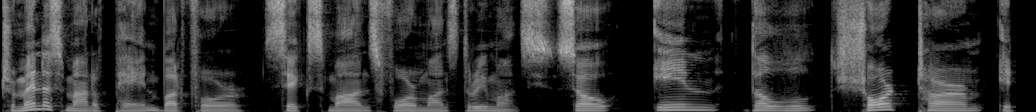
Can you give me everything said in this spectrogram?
tremendous amount of pain but for six months four months three months. So in the short term, it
